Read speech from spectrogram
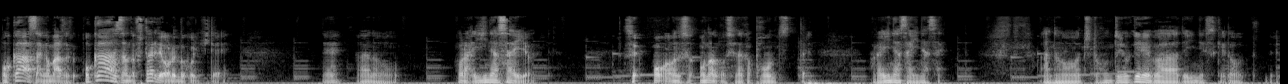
お母さんがまず、お母さんと二人で俺のとこに来て、ね、あの、ほら、言いなさいよ。そお女の子背中ポンつって、ほら、言いなさい、言いなさい。あの、ちょっとほんと良ければでいいんですけど、って。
